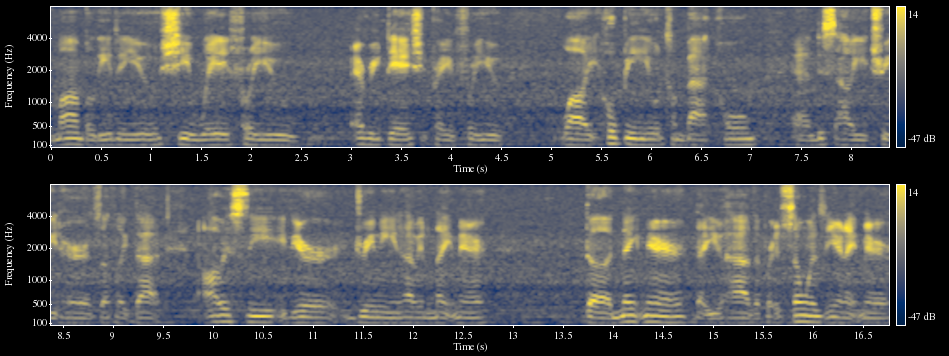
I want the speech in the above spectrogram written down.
mom believed in you. She waited for you every day she prayed for you while hoping you would come back home and this is how you treat her and stuff like that obviously if you're dreaming and having a nightmare the nightmare that you have, the if someone's in your nightmare,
